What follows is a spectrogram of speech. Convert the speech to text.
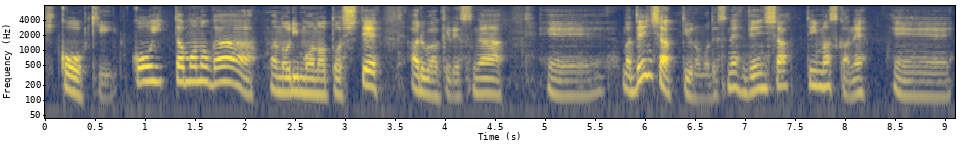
飛行機こういったものが乗り物としてあるわけですが、えー、まあ、電車っていうのもですね電車って言いますかね、えー、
